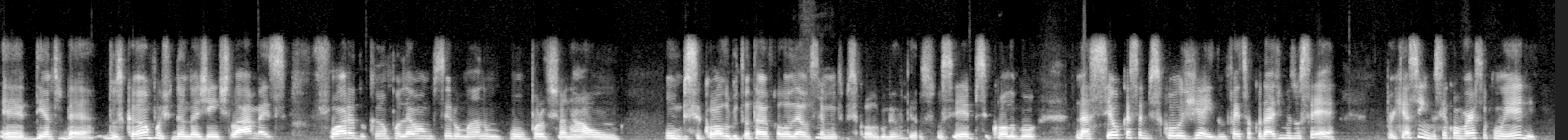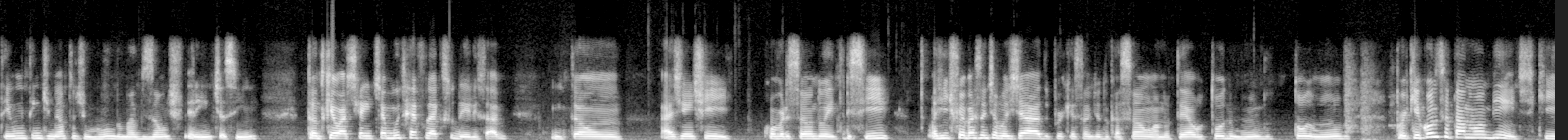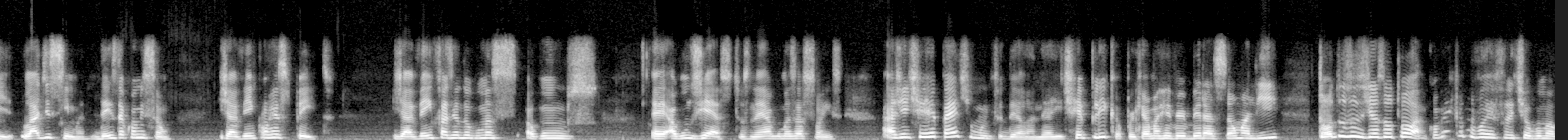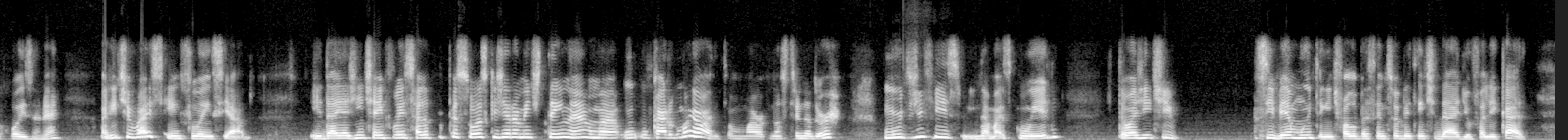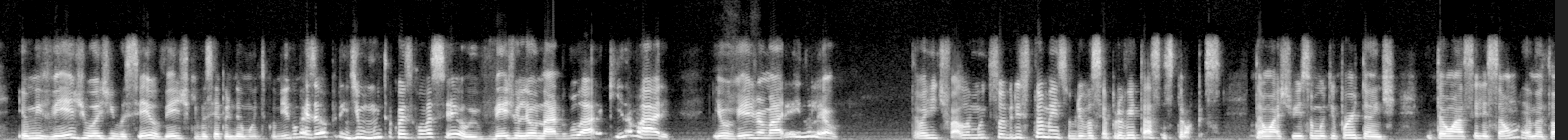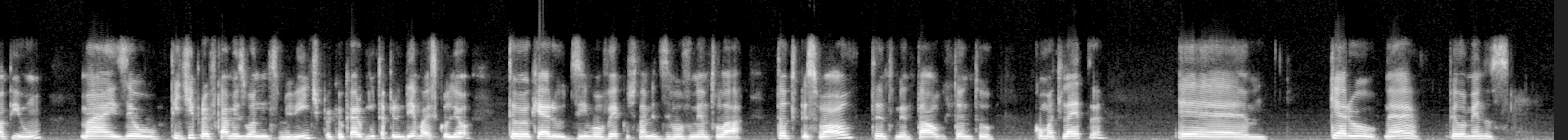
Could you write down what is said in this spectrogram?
é, dentro da, dos campos, ajudando a gente lá, mas fora do campo, o Léo é um ser humano, um, um profissional, um, um psicólogo total. Falou, Léo, você é muito psicólogo, meu Deus, você é psicólogo, nasceu com essa psicologia aí, não faz faculdade, mas você é. Porque assim, você conversa com ele, tem um entendimento de mundo, uma visão diferente, assim. Tanto que eu acho que a gente é muito reflexo dele, sabe? Então, a gente conversando entre si, a gente foi bastante elogiado por questão de educação lá no hotel, todo mundo, todo mundo. Porque quando você está num ambiente que lá de cima, desde a comissão, já vem com respeito, já vem fazendo algumas, alguns, é, alguns gestos, né, algumas ações a gente repete muito dela, né? A gente replica, porque é uma reverberação ali. Todos os dias eu tô lá. Como é que eu não vou refletir alguma coisa, né? A gente vai ser influenciado. E daí a gente é influenciado por pessoas que geralmente têm, né, uma, um, um cargo maior. Então, maior que nosso treinador, muito difícil, ainda mais com ele. Então a gente se vê muito, a gente falou bastante sobre identidade. Eu falei, cara, eu me vejo hoje em você, eu vejo que você aprendeu muito comigo, mas eu aprendi muita coisa com você. Eu vejo o Leonardo Goulart aqui na Mari. Eu vejo a Mari aí no Léo. Então a gente fala muito sobre isso também, sobre você aproveitar essas trocas. Então acho isso muito importante. Então a seleção é o meu top 1, mas eu pedi para ficar mais um ano no sub-20, porque eu quero muito aprender mais com o Léo. Então eu quero desenvolver, continuar meu desenvolvimento lá, tanto pessoal, tanto mental, tanto como atleta. É, quero, né, pelo menos.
